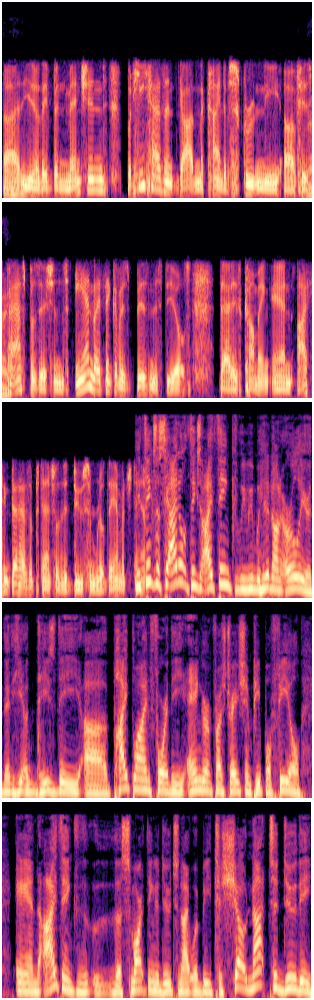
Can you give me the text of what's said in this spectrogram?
uh, you know, they've been mentioned, but he hasn't gotten the kind of scrutiny of his Right. past positions and I think of his business deals that is coming. And I think that has a potential to do some real damage to you him. think so? See, I don't think so. I think we, we hit it on earlier that he he's the uh, pipeline for the anger and frustration people feel, and I think the, the smart thing to do tonight would be to show not to do the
